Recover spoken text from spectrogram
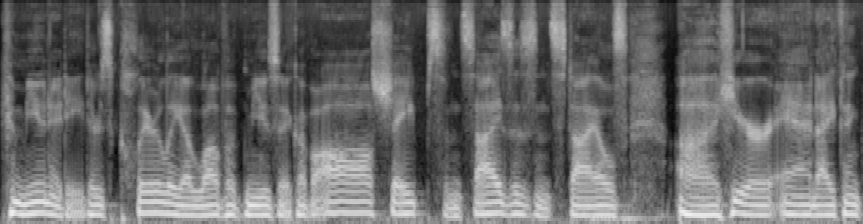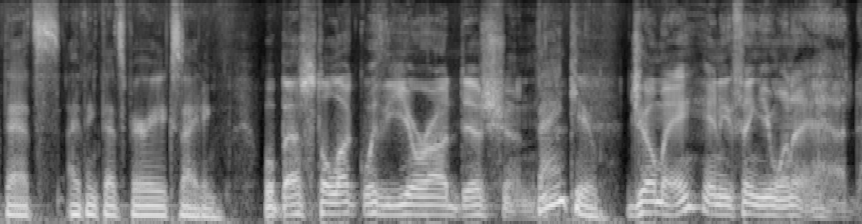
community. There's clearly a love of music of all shapes and sizes and styles uh, here, and I think that's I think that's very exciting. Well, best of luck with your audition. Thank you, Joe May. Anything you want to add?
